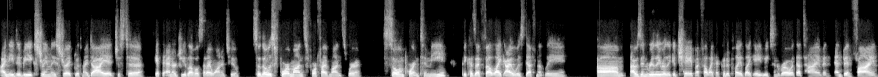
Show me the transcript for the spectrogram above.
I need to be extremely strict with my diet just to get the energy levels that I wanted to. So those four months, four or five months, were so important to me because I felt like I was definitely um, I was in really, really good shape. I felt like I could have played like eight weeks in a row at that time and, and been fine.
